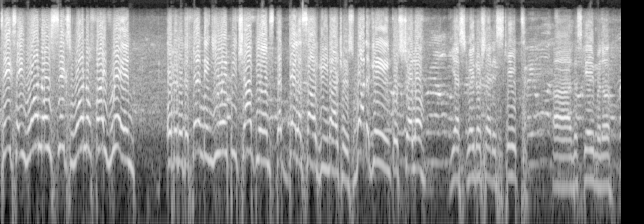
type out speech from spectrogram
takes a 106-105 win over the defending UAP champions, the De La Salle Green Archers. What a game, Coach Cholo. Yes, rain or shine escaped uh, this game, you know.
